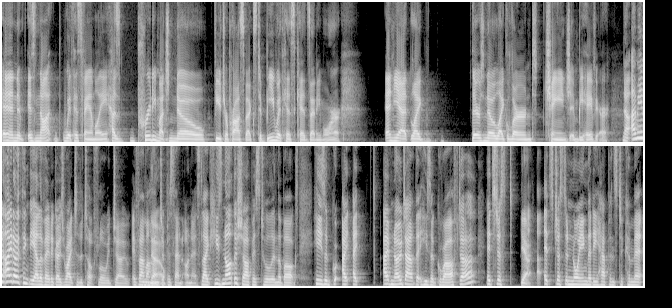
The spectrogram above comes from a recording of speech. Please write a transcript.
and is not with his family, has pretty much no future prospects to be with his kids anymore. And yet, like, there's no like learned change in behavior. No, I mean, I don't think the elevator goes right to the top floor with Joe, if I'm 100% honest. Like, he's not the sharpest tool in the box. He's a, gr- I, I, I have no doubt that he's a grafter. It's just, Yeah. it's just annoying that he happens to commit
